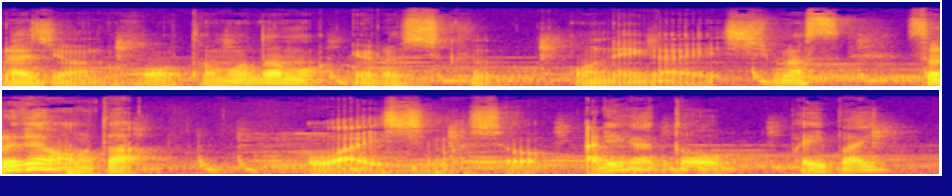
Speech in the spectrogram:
ラジオの方ともどもよろしくお願いします。それではまたお会いしましょう。ありがとう。バイバイ。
